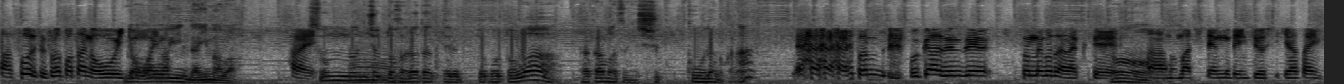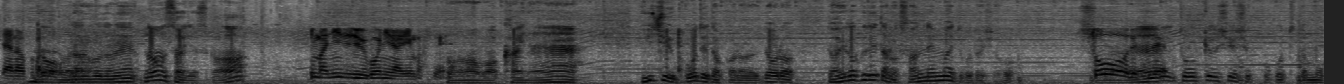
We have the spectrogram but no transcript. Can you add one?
あそうですね。そのパターンが多いとが思います。多いんだ今は。はい。そんなにちょっと腹立ってるってことは高松に出向なのかな？そん僕は全然そんなことはなくてうん。あの町店の勉強してきなさいみたいなこと。をなるほどね。何歳ですか？今25になりますね。ああ若いね。25でだからだから大学出たの3年前ってことでしょ？そうですね。東京就職ここって言ったらも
